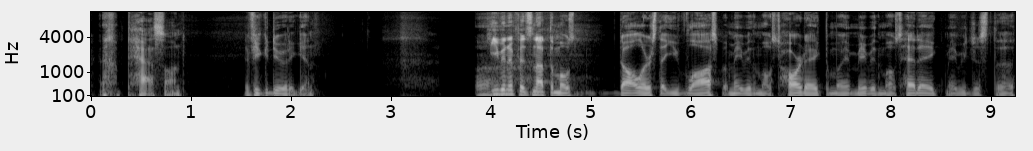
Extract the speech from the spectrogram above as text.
pass on, if you could do it again? Even if it's not the most dollars that you've lost, but maybe the most heartache, the maybe the most headache, maybe just the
